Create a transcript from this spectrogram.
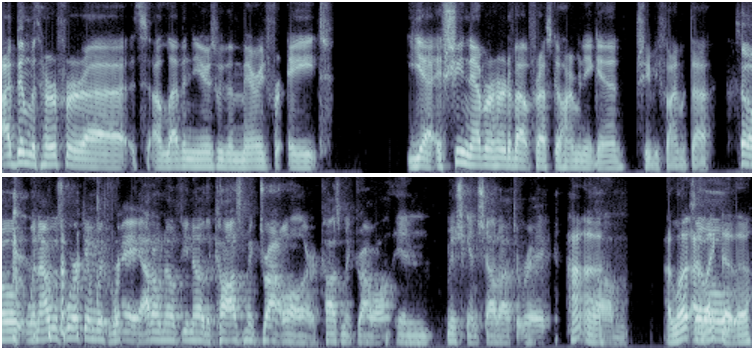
I've been with her for uh it's 11 years. We've been married for 8. Yeah, if she never heard about Fresco Harmony again, she'd be fine with that. So when I was working with Ray, I don't know if you know the Cosmic Drywall or Cosmic Drywall in Michigan. Shout out to Ray. Uh-uh. Um, I love. So I like that though.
